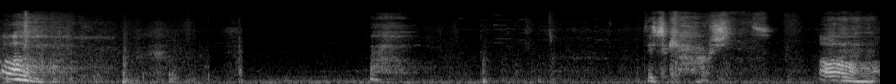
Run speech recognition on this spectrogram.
oh. These cushions. Oh.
